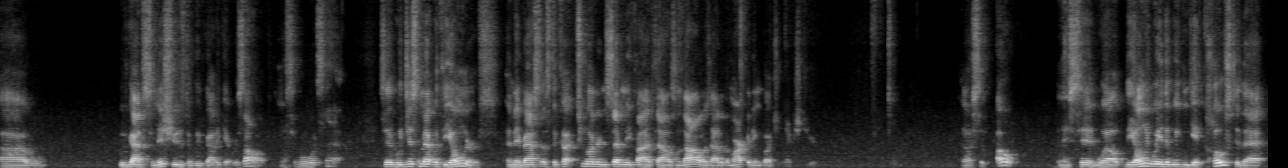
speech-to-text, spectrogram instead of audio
uh, we've got some issues that we've got to get resolved. And I said, Well, what's that? Said, We just met with the owners and they've asked us to cut $275,000 out of the marketing budget next year. And I said, Oh. And they said, Well, the only way that we can get close to that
